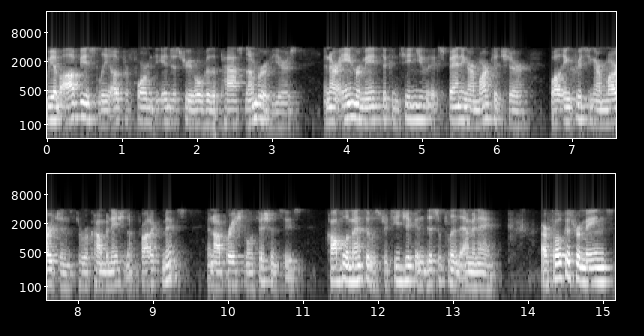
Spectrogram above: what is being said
We have obviously outperformed the industry over the past number of years, and our aim remains to continue expanding our market share while increasing our margins through a combination of product mix and operational efficiencies, complemented with strategic and disciplined M&A. Our focus remains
